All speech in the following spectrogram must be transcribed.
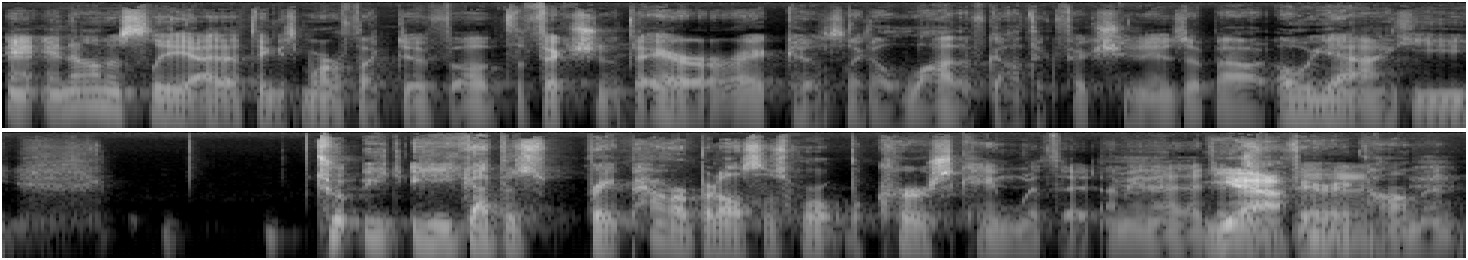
And, and, honestly, I think it's more reflective of the fiction of the era, right? Because like a lot of Gothic fiction is about, oh yeah, he to, he, he got this great power, but also this horrible curse came with it. I mean, that, that's Yeah. very Mhm. common.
